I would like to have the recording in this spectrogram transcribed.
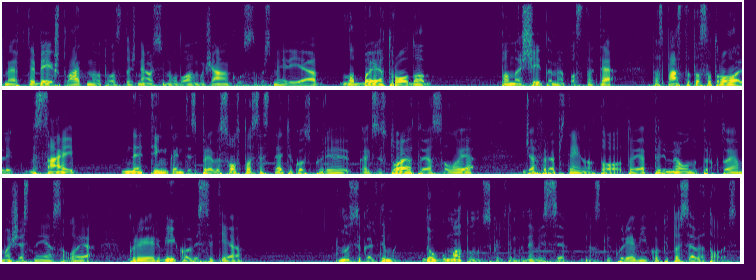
FTB išplatino tuos dažniausiai naudojamus ženklus, prasme, ir jie labai atrodo panašiai tame pastate. Tas pastatas atrodo visai netinkantis prie visos tos estetikos, kuri egzistuoja toje saloje. Jeffrey Epsteino, to, toje pirmiau nupirktoje mažesnėje saloje, kurioje ir vyko visi tie nusikaltimai. Dauguma tų nusikaltimų, ne visi, nes kai kurie vyko kitose vietovėse.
